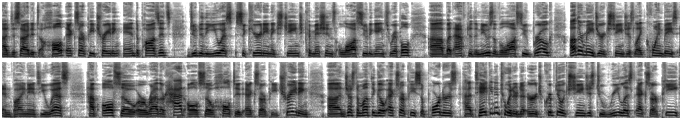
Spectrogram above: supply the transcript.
uh, decided to halt XRP trading and deposits due to the U.S. Security and Exchange Commission's lawsuit against Ripple. Uh, but after the news of the lawsuit broke, other major exchanges like Coinbase and Binance US have also, or rather had also, halted XRP trading. Uh, and just a month ago, XRP supporters had taken to Twitter to urge crypto exchanges to relist XRP,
